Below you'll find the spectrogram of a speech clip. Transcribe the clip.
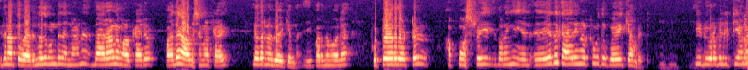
ഇതിനകത്ത് വരുന്നത് കൊണ്ട് തന്നെയാണ് ധാരാളം ആൾക്കാർ പല ആവശ്യങ്ങൾക്കായി ലെതറിന് ഉപയോഗിക്കുന്നത്. ഈ പറഞ്ഞ പോലെ ഫുട്വെയർ തൊട്ട് അപ്പോസ്ട്രി തുടങ്ങി ഏത് കാര്യങ്ങൾക്കും ഇത് ഉപയോഗിക്കാൻ പറ്റും. ഈ ഡ്യൂറബിലിറ്റിയാണ്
